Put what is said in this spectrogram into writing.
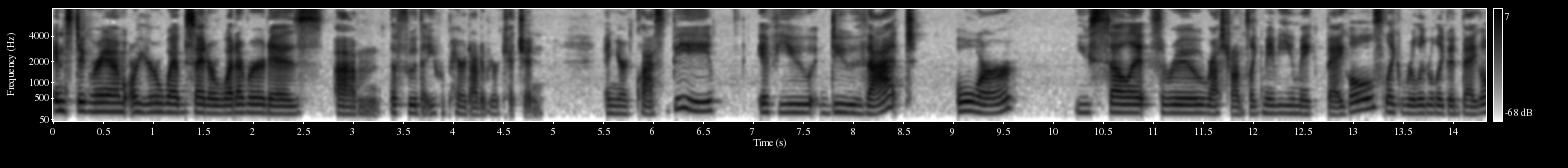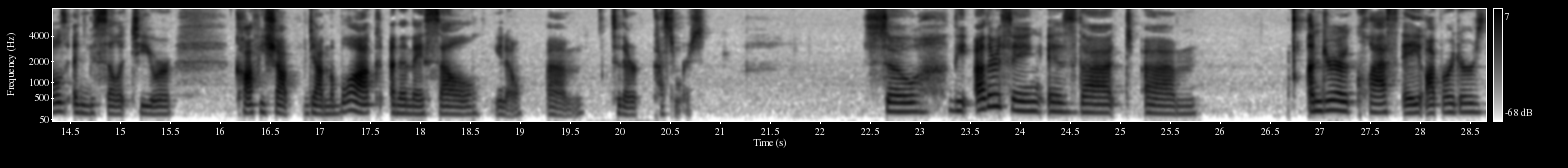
Instagram or your website or whatever it is, um, the food that you prepared out of your kitchen. And your class B, if you do that or you sell it through restaurants, like maybe you make bagels, like really, really good bagels, and you sell it to your coffee shop down the block, and then they sell, you know, um, to their customers. So the other thing is that um, under a Class A operator's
